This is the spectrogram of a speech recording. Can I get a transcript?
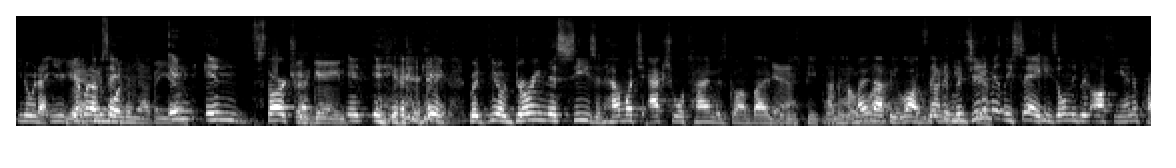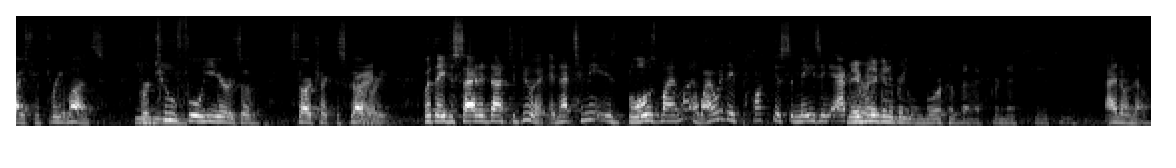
you know what I, you Yeah. get what I'm More saying. than that, but yeah. In in Star Trek, game. in, in, in game, but you know during this season, how much actual time has gone by for these people? not it might a not be long. It's they could huge shift. legitimately say he's only been off the Enterprise for three months, for two Mm-hmm. full years of Star Trek Discovery. But they decided not to do it, and that to me is blows my mind. Why would they pluck this amazing actor? Maybe they're going to bring Lorca back for next season. I don't know.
